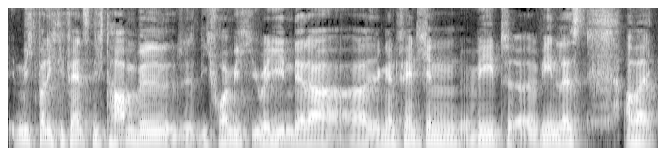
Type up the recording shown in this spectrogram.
nicht, weil ich die Fans nicht haben will. Ich freue mich über jeden, der da äh, irgendein Fähnchen weht, äh, wehen lässt. Aber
